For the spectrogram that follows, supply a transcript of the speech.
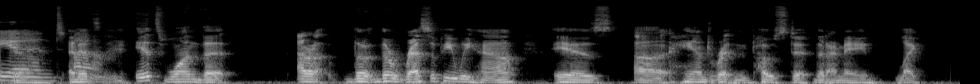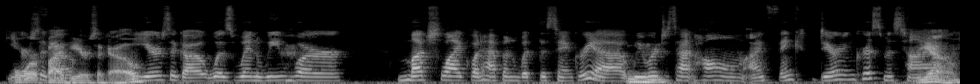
and, And it's- um, it's one that I don't know. The the recipe we have is a handwritten post it that I made like four or five ago- years ago. years ago was when we were much like what happened with the sangria. We were Mhm. just at home, I think during Christmas time, Yeah.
